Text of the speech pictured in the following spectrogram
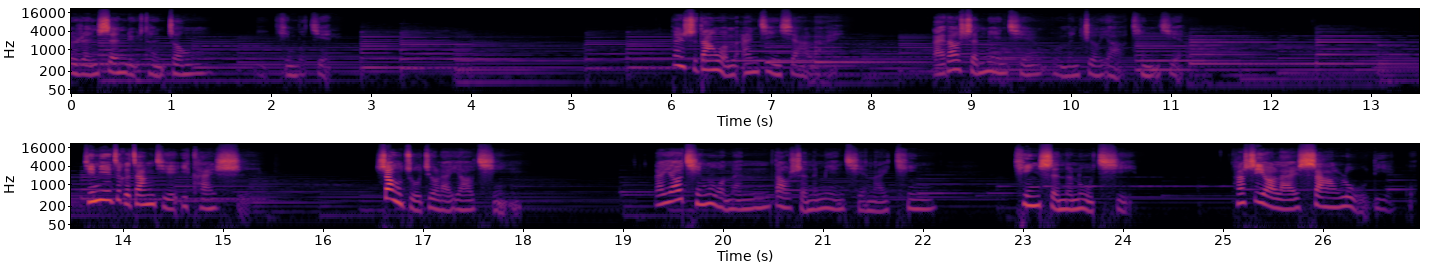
的人生旅程中，你听不见。但是，当我们安静下来，来到神面前，我们就要听见。今天这个章节一开始，上主就来邀请，来邀请我们到神的面前来听，听神的怒气，他是要来杀戮列国，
